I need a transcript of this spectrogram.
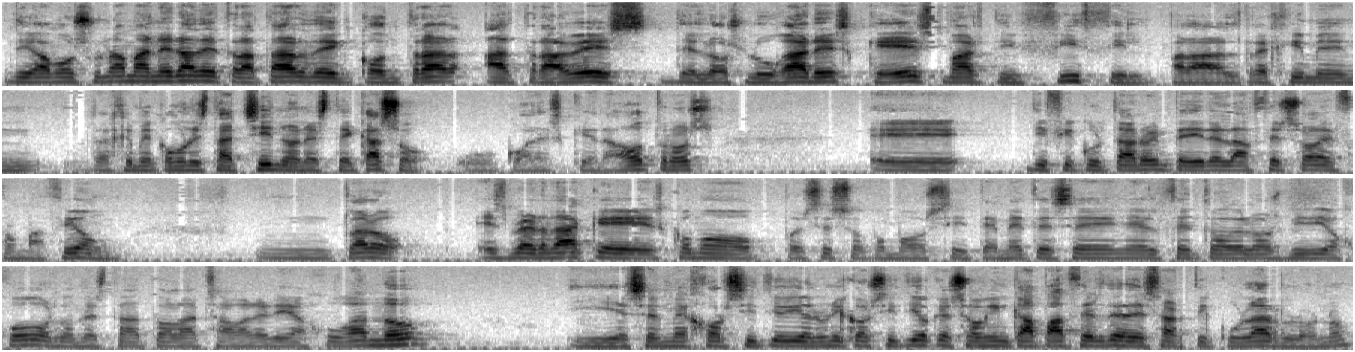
digamos, una manera de tratar de encontrar a través de los lugares que es más difícil para el régimen, régimen comunista chino, en este caso, o cualesquiera otros, eh, dificultar o impedir el acceso a la información. Mm, claro, es verdad que es como, pues eso, como si te metes en el centro de los videojuegos donde está toda la chavalería jugando y es el mejor sitio y el único sitio que son incapaces de desarticularlo, ¿no?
